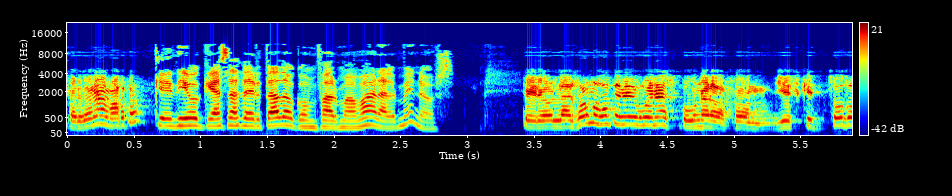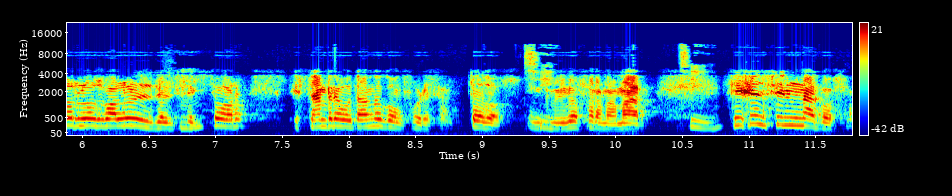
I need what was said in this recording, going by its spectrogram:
Perdona, Marta. Que digo que has acertado con Farmamar, al menos. Pero las vamos a tener buenas por una razón, y es que todos los valores del sector están rebotando con fuerza, todos, incluido Farmamar. Fíjense en una cosa,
